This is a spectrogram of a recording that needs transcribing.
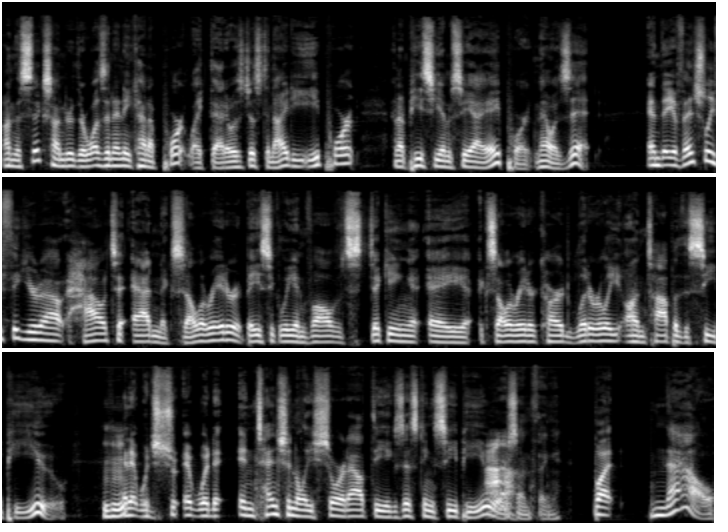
on the 600, there wasn't any kind of port like that. It was just an IDE port and a PCM-CIA port, and that was it. And they eventually figured out how to add an accelerator. It basically involved sticking a accelerator card literally on top of the CPU, and it would sh- it would intentionally short out the existing CPU Ah. or something. But now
